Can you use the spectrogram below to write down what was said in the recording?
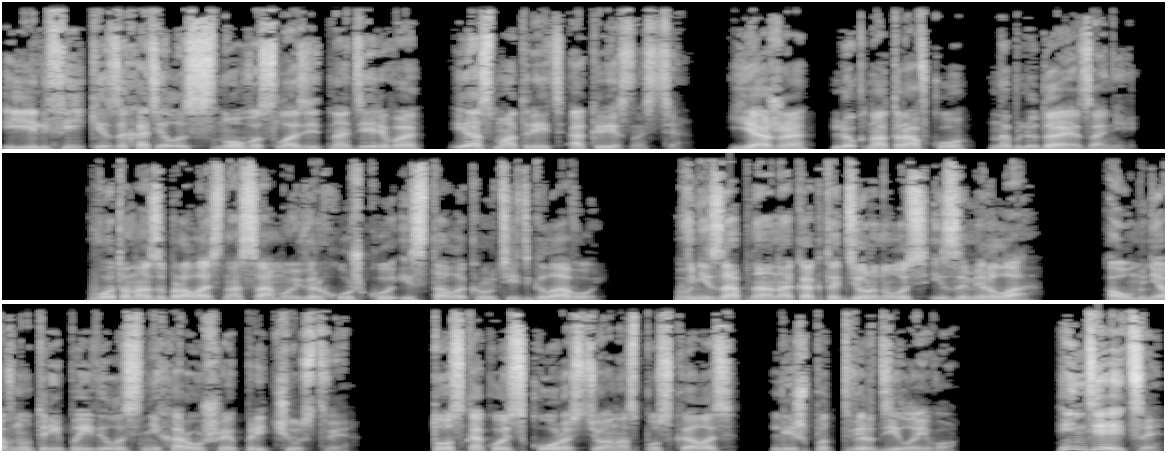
И эльфийке захотелось снова слазить на дерево и осмотреть окрестности. Я же лег на травку, наблюдая за ней. Вот она забралась на самую верхушку и стала крутить головой. Внезапно она как-то дернулась и замерла, а у меня внутри появилось нехорошее предчувствие. То, с какой скоростью она спускалась, лишь подтвердило его. «Индейцы!»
